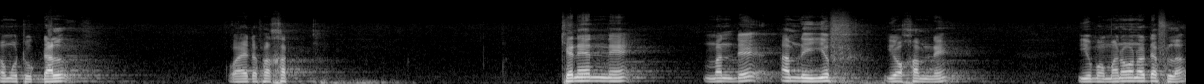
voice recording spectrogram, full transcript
amutuk dal waaye dafa xat keneen ne man de am na yëf yoo xam ne yu ma mënoon a def la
